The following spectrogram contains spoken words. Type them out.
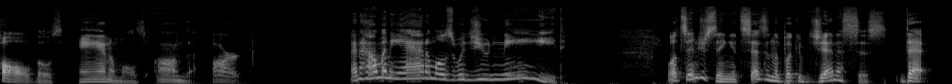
all those animals on the ark? And how many animals would you need? Well, it's interesting. It says in the book of Genesis that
